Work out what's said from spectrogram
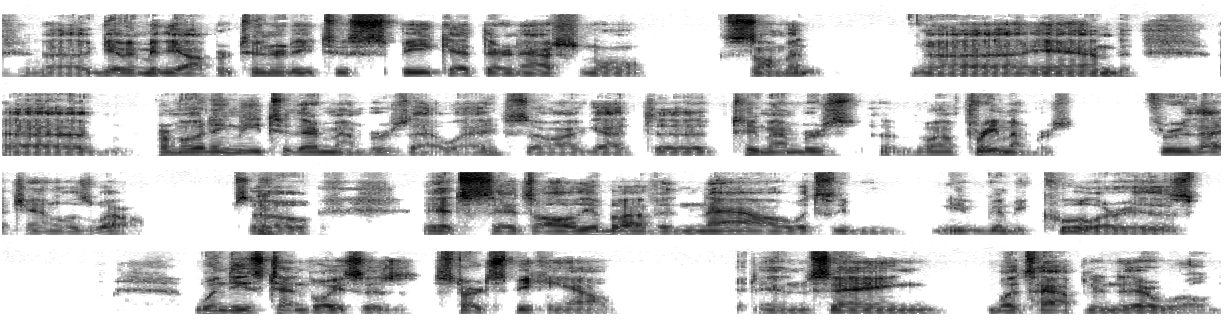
mm-hmm. giving me the opportunity to speak at their national summit uh and uh promoting me to their members that way. So I got two members, well, three members through that channel as well. So. Mm-hmm it's it's all the above. And now what's even, even going to be cooler is when these 10 voices start speaking out and saying what's happening to their world.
